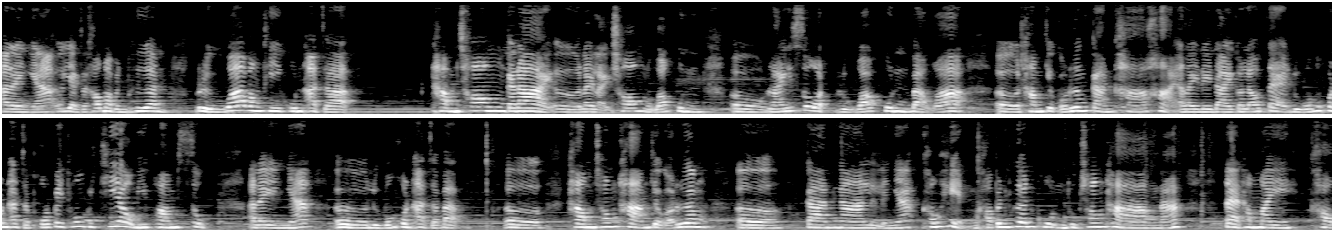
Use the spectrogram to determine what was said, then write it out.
อะไรเงี้ยเอออยากจะเข้ามาเป็นเพื่อน หรือว่าบางทีคุณอาจจะ ทำช่องก็ได้เออหลาย ๆ ช่องหรือว่าคุณเออไลฟ์สดหรือว่าคุณแบบว่าเออทำเกี่ยวกับเรื่องการค้าขายอะไรใด ๆ ก็แล้วแต่หรือว่าบางคนอาจจะโพสต์ไปท่องไปเที่ยวมีความสุขอะไรอย่างเงี้ยเออหรือบางคนอาจจะแบบเออทำช่องทางเกี่ยวกับเรื่องเออการงานหรืออะไรเงี้ยเขาเห็นเขาเป็นเพื่อนคุณทุกช่องทางนะ แต่ทำไมเขา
